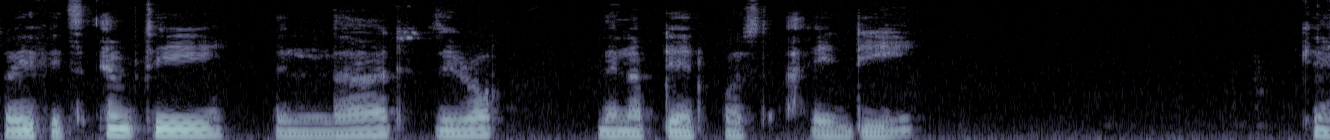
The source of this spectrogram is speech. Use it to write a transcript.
So if it's empty then that zero. Then update post id okay.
